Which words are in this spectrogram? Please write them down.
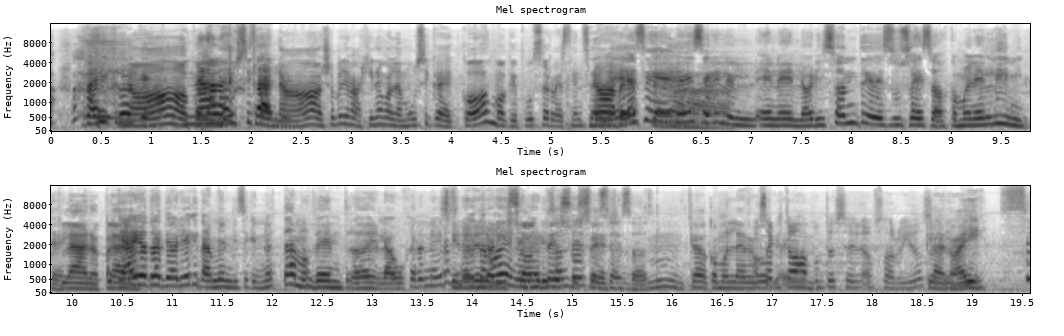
ahí como No, que con la música sale. no. Yo me lo imagino con la música de Cosmo que puse recién No, pero ese debe ser en el, en el horizonte de sucesos, como en el límite. Claro, Porque claro. hay otra teoría que también dice que no estamos dentro del agujero negro, Sino sino, en que el estamos horizonte, en el horizonte de de sucesos. Mm, claro, como en la O sea que estamos a punto de ser absorbidos. Claro, ahí. Sí,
